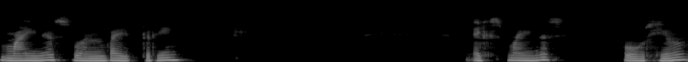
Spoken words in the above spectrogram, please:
minus 1 by 3 x minus 4 here.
